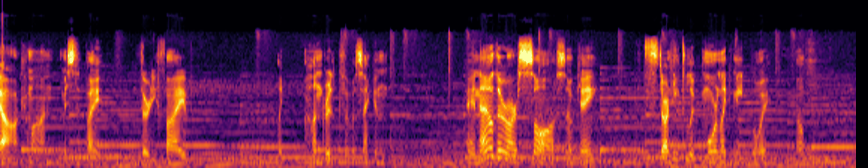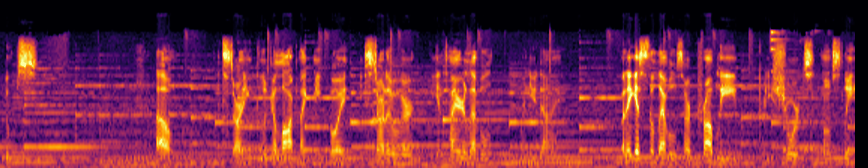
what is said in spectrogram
Ah, oh, come on. Missed it by 35, like, hundredth of a second. And now there are saws, okay. It's starting to look more like Meat Boy. Oh, oops. Oh, it's starting to look a lot like Meat Boy. You start over the entire level when you die. But I guess the levels are probably pretty short, mostly.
